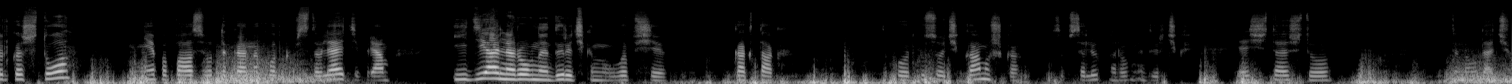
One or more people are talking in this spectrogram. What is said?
Только что мне попалась вот такая находка, представляете, прям идеально ровная дырочка, ну вообще, как так? Такой вот кусочек камушка с абсолютно ровной дырочкой. Я считаю, что это на удачу.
